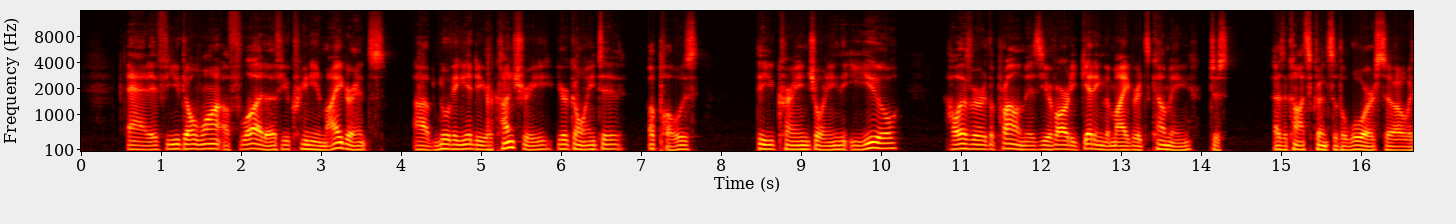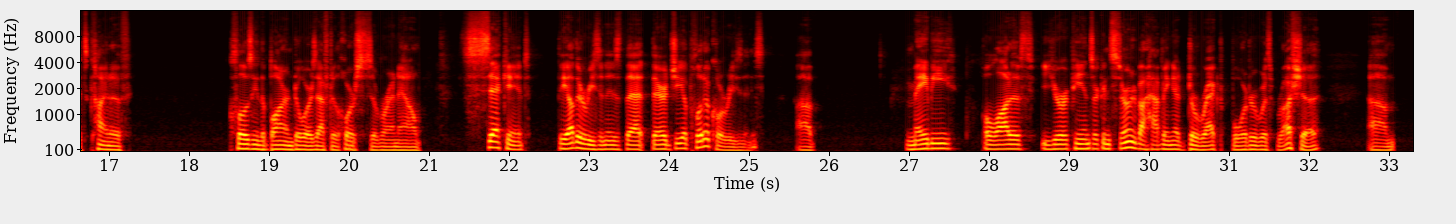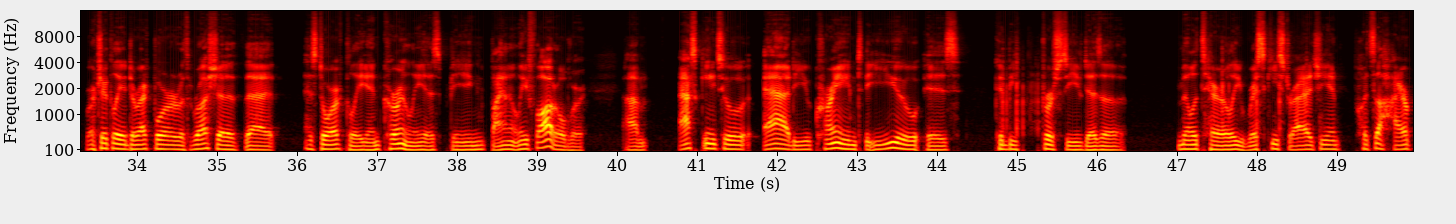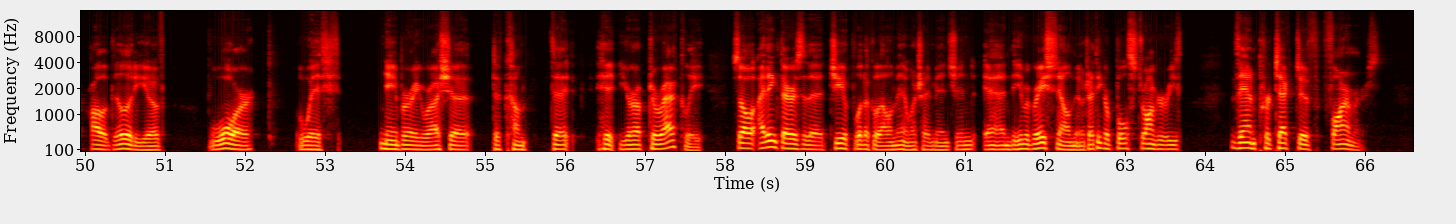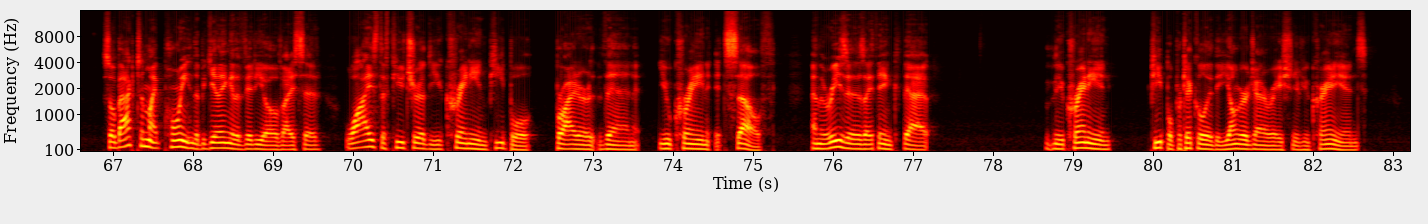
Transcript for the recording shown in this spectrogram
And if you don't want a flood of Ukrainian migrants uh, moving into your country, you're going to oppose the Ukraine joining the EU However, the problem is you're already getting the migrants coming just as a consequence of the war. So it's kind of closing the barn doors after the horses have run out. Second, the other reason is that there are geopolitical reasons. Uh, maybe a lot of Europeans are concerned about having a direct border with Russia, um, particularly a direct border with Russia that historically and currently is being violently fought over. Um, asking to add Ukraine to the EU is could be perceived as a militarily risky strategy and puts a higher probability of war with neighboring Russia to come to hit Europe directly. So I think there's the geopolitical element, which I mentioned, and the immigration element, which I think are both stronger reasons than protective farmers. So back to my point in the beginning of the video of I said, why is the future of the Ukrainian people brighter than Ukraine itself? And the reason is I think that the Ukrainian people, particularly the younger generation of Ukrainians,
